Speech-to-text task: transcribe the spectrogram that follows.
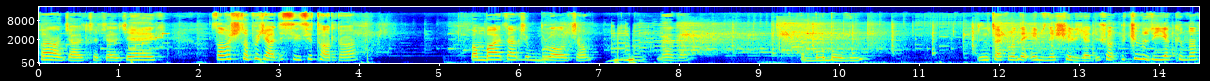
Falan gelecek. Savaş topu geldi sinsi tarla. Ben bari arkadaşlar bul alacağım. Nerede? Ben bunu buldum. Bizim takımda da Emz Neşeli geldi. Şu an üçümüz de yakından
